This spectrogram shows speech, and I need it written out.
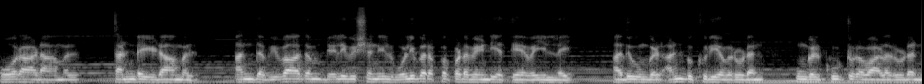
போராடாமல் சண்டையிடாமல் அந்த விவாதம் டெலிவிஷனில் ஒளிபரப்பப்பட வேண்டிய தேவையில்லை. அது உங்கள் அன்புக்குரியவருடன் உங்கள் கூட்டுறவாளருடன்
